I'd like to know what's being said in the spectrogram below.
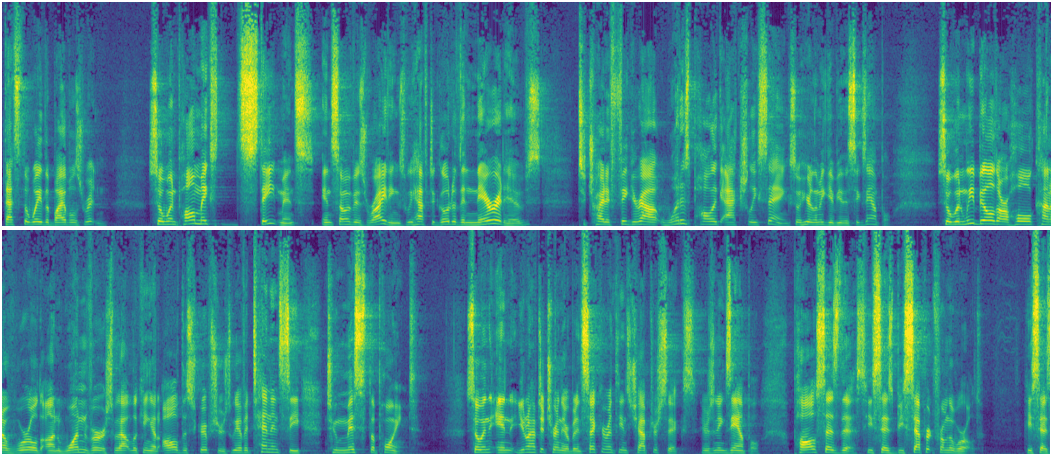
That's the way the Bible is written. So when Paul makes statements in some of his writings, we have to go to the narratives to try to figure out what is Paul actually saying. So here, let me give you this example. So when we build our whole kind of world on one verse without looking at all the scriptures, we have a tendency to miss the point. So in, in, you don't have to turn there, but in 2 Corinthians chapter 6, here's an example. Paul says this. He says, be separate from the world. He says,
